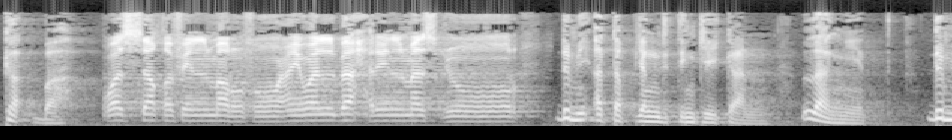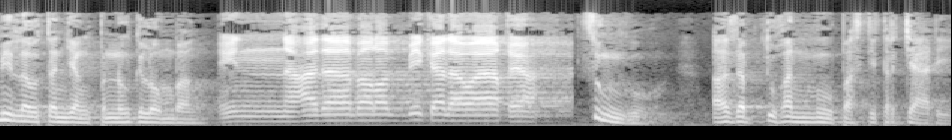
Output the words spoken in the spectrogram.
Ka'bah, والسقف المرفوع والبحر المسجور demi atap yang ditinggikan, langit, demi lautan yang penuh gelombang. Sungguh, azab Tuhanmu pasti terjadi.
